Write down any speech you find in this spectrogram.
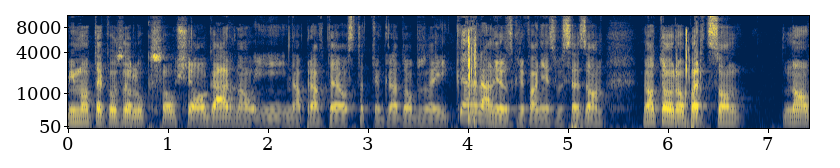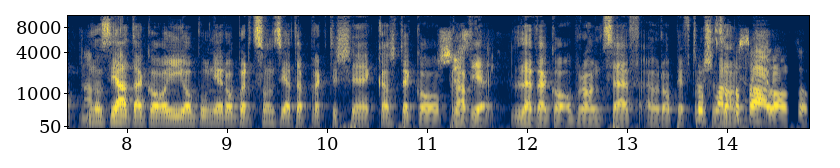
Mimo tego, że Luke Shaw się ogarnął i, naprawdę ostatnio gra dobrze i generalnie rozgrywa niezły sezon, no to Robertson no, no. No. zjada go i ogólnie Robertson zjada praktycznie każdego Wszystkich. prawie lewego obrońcę w Europie w tym Proszę sezonie. Marcosa Alonso.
